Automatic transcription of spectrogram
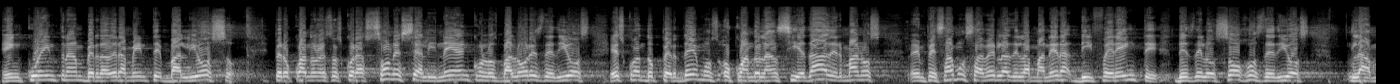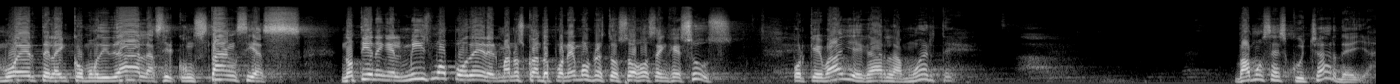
encuentran verdaderamente valioso. Pero cuando nuestros corazones se alinean con los valores de Dios, es cuando perdemos o cuando la ansiedad, hermanos, empezamos a verla de la manera diferente desde los ojos de Dios. La muerte, la incomodidad, las circunstancias no tienen el mismo poder, hermanos, cuando ponemos nuestros ojos en Jesús. Porque va a llegar la muerte vamos a escuchar de ella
